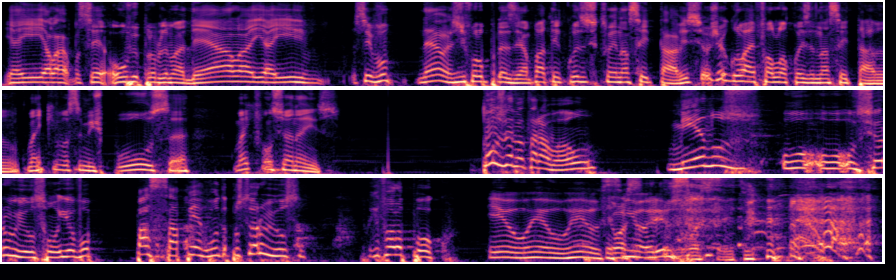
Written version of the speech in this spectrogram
e aí ela, você ouve o problema dela, e aí. Assim, vou, né, a gente falou, por exemplo, ah, tem coisas que são inaceitáveis. E se eu chego lá e falo uma coisa inaceitável, como é que você me expulsa? Como é que funciona isso? Todos levantaram a mão, menos o, o, o senhor Wilson. E eu vou passar a pergunta pro senhor Wilson, porque falou pouco. Eu, eu, eu, senhor aceito, Wilson. eu aceito.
